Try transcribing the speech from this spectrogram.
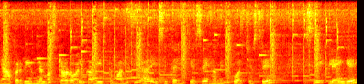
यहाँ पर भी हमने मस्टर्ड ऑयल का ही इस्तेमाल किया है। इसी तरीके से हम इनको अच्छे से सेक लेंगे।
